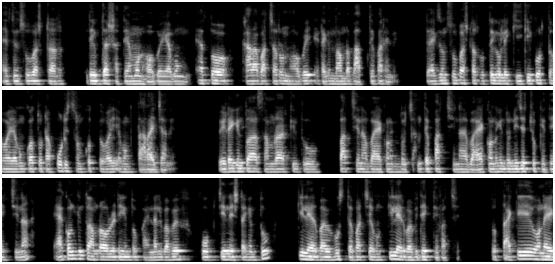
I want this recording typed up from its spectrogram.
একজন সুপারস্টার দেবদার সাথে এমন হবে এবং এত খারাপ আচরণ হবে, এটা কিন্তু আমরা ভাবতে পারিনি তো একজন সুপারস্টার হতে গেলে কি কি করতে হয় এবং কতটা পরিশ্রম করতে হয় এবং তারাই জানে। তো এটা কিন্তু আজ আমরা আর কিন্তু পাচ্ছি না বা এখন কিন্তু জানতে পারছি না বা এখন কিন্তু নিজের চোখে দেখছি না। এখন কিন্তু আমরা অলরেডি কিন্তু ফাইনালি ভাবে খুব জিনিসটা কিন্তু ক্লিয়ার ভাবে বুঝতে পারছি এবং ক্লিয়ার ভাবে দেখতে পাচ্ছি। তো তাকে অনেক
